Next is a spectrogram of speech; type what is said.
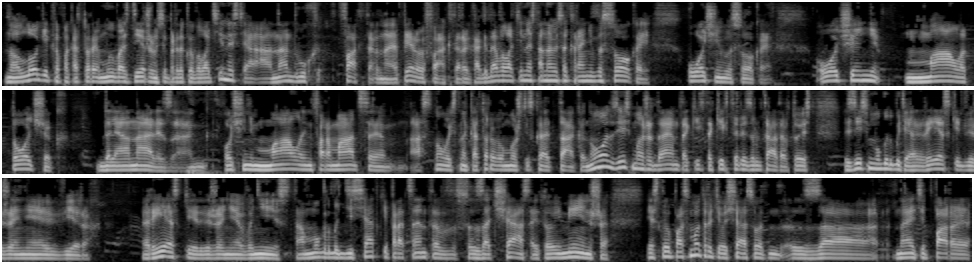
Но логика, по которой мы воздерживаемся при такой волатильности, она двухфакторная. Первый фактор, когда волатильность становится крайне высокой, очень высокой, очень мало точек для анализа, очень мало информации, основываясь на которой вы можете сказать так, ну вот здесь мы ожидаем таких-таких-то результатов, то есть здесь могут быть резкие движения вверх, резкие движения вниз, там могут быть десятки процентов за час, а то и меньше. Если вы посмотрите вот сейчас вот за, на эти пары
